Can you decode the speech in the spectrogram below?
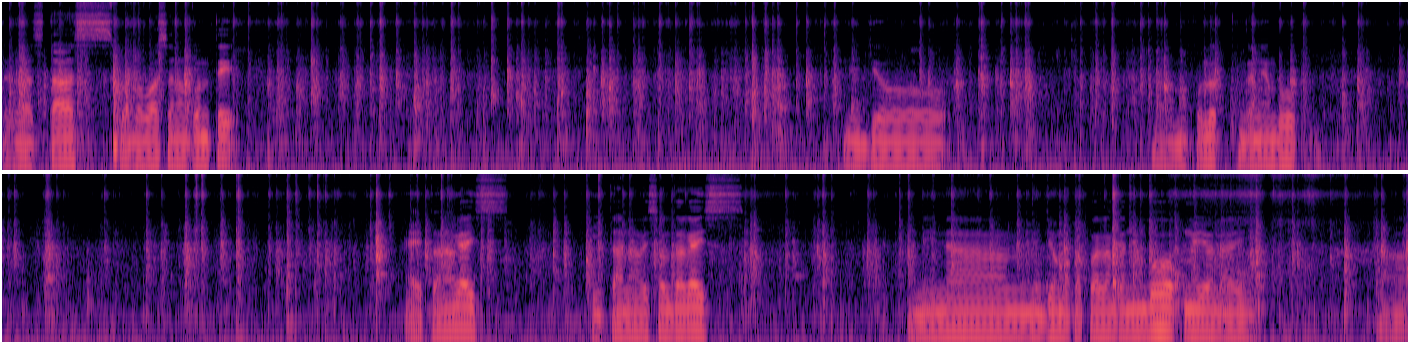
Saka sa taas babawasan ng konti medyo uh, makulot ang kanyang buhok. Ito na guys. Kita ng resulta guys. Kanina medyo makapal ang kanyang buhok. Ngayon ay uh,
